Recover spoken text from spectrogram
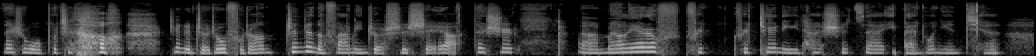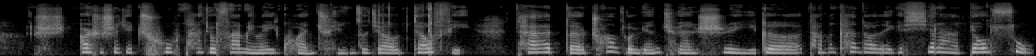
但是我不知道 这个褶皱服装真正的发明者是谁啊？但是，呃，Malia Fretuni 他是在一百多年前，十二十世纪初他就发明了一款裙子叫 Delphi，它的创作源泉是一个他们看到的一个希腊雕塑。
